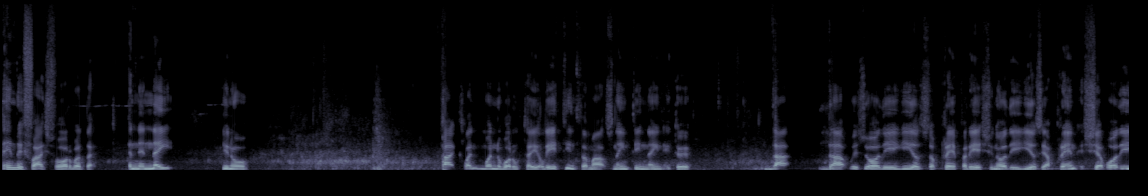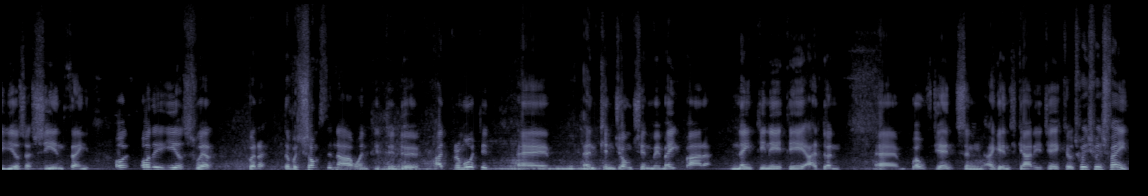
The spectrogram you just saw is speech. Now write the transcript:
then we fast forward it, and the night, you know, Pat Clinton won the world title, 18th of March 1992. That that was all the years of preparation, all the years of apprenticeship, all the years of seeing things, all, all the years where it- there was something that I wanted to do. I'd promoted um, in conjunction with Mike Barrett in 1988. I had done um, Wilf Gentzen against Gary Jacobs, which was fine.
